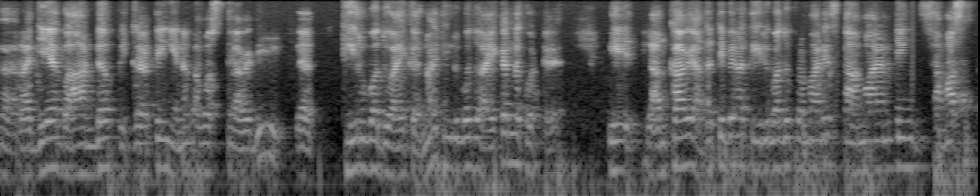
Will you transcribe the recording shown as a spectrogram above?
රජය බාණ්ඩ පිටරටින් එන අවස්ථාවේදී තීරුබදු අය කරනවා. තීරුබදු අය කරනකොට ඒ ලංකාවේ අද තිබෙන තීරුබදු ප්‍රමාණය සාමාන්‍යයෙන් සමස්ත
